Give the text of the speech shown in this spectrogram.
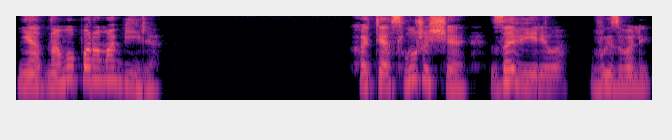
ни одного паромобиля. Хотя служащая заверила, вызвали.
